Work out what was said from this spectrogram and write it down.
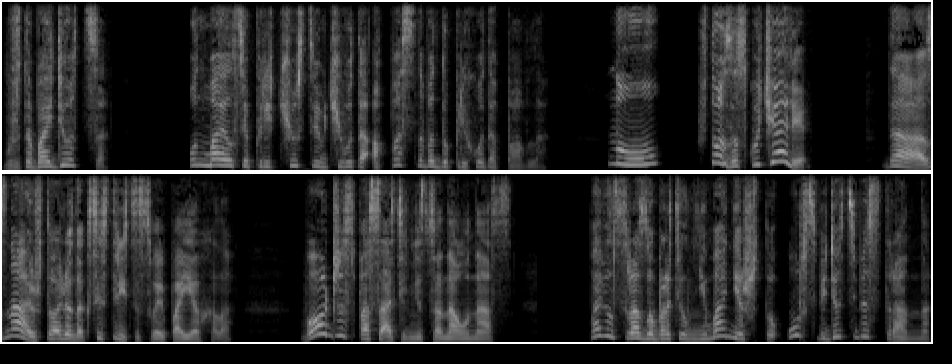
Может, обойдется? Он маялся предчувствием чего-то опасного до прихода Павла. — Ну, что, заскучали? — Да, знаю, что Алена к сестрице своей поехала. Вот же спасательница она у нас. Павел сразу обратил внимание, что Урс ведет себя странно,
